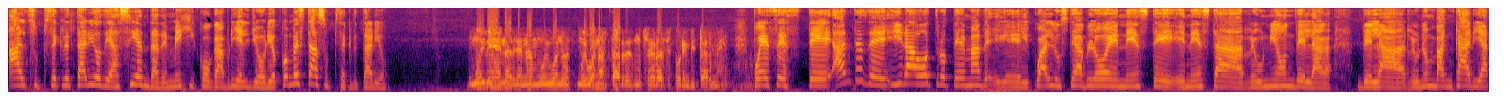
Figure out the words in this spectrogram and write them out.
al subsecretario de Hacienda de México, Gabriel Llorio. ¿Cómo está, subsecretario? Muy bien, Adriana, muy buenas, muy buenas tardes. Muchas gracias por invitarme. Pues este, antes de ir a otro tema del cual usted habló en este, en esta reunión de la, de la reunión bancaria,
